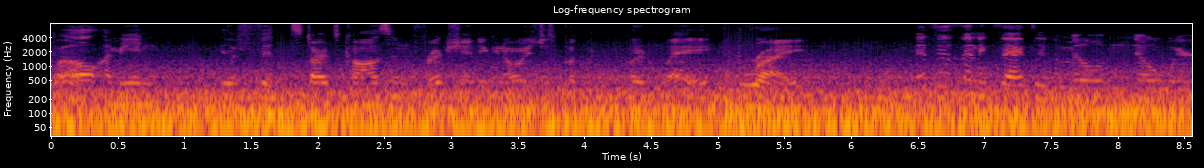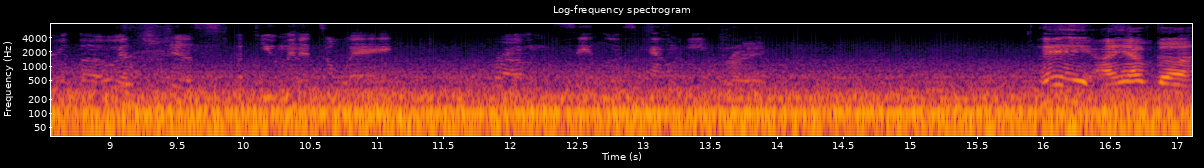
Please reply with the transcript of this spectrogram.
Well, I mean, if it starts causing friction, you can always just put put it away. Right. This isn't exactly the middle of nowhere, though. It's just a few minutes away from St. Louis County. Right. Hey, I have the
